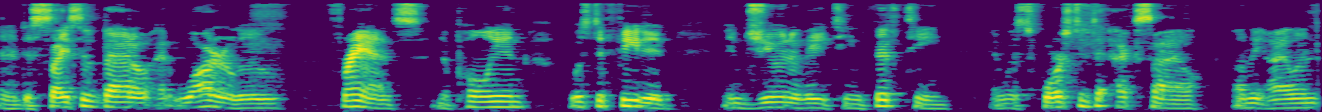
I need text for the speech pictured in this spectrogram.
In a decisive battle at Waterloo, France, Napoleon was defeated in June of 1815 and was forced into exile on the island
